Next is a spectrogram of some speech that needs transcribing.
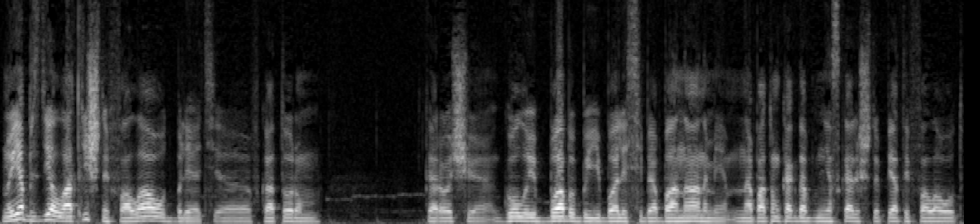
Но я бы сделал отличный Fallout, блядь, э, в котором, короче, голые бабы бы ебали себя бананами. А потом, когда бы мне сказали, что пятый Fallout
